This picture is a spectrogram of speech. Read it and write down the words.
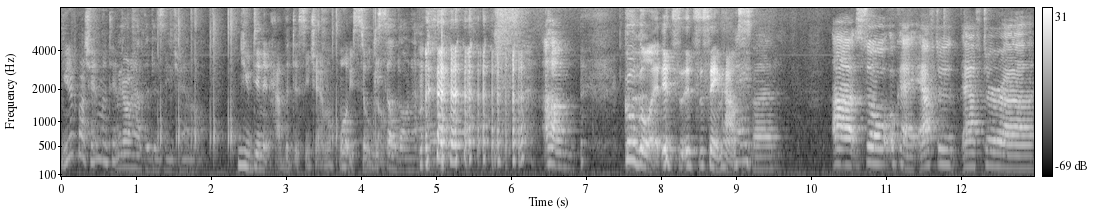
You never watched Hannah Montana? We don't have the Disney Channel. You didn't have the Disney Channel. Well, you still don't. still don't have it. um, Google it. It's it's the same Hey, house. bud. Uh, so okay, after after uh,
